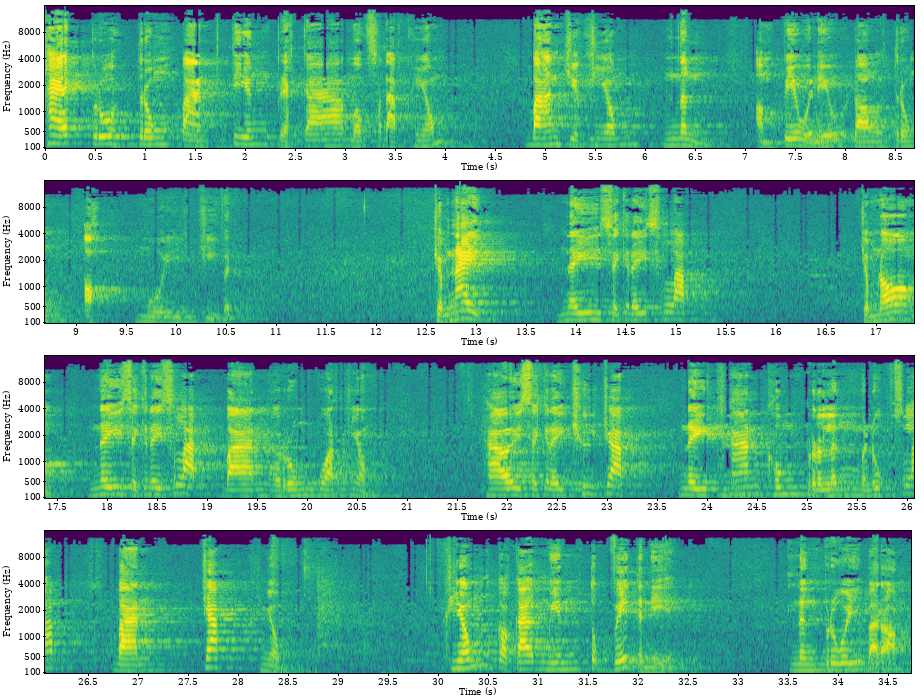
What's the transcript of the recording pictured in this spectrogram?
ហេតុព្រោះទ្រង់បានផ្ទៀងព្រះការមកស្ដាប់ខ្ញុំ បានជាខ្ញុំនឹងអំពាវនាវដល់ទ្រង់អស់មួយជីវិតចំណែក នៃសេចក្តីស្លាប់ចំណងនៃសេចក្តីស្លាប់បានរុំព័ទ្ធខ្ញុំ ហើយសេចក្តីឈឺចាប់នៃឋានឃុំប្រលឹងមនុស្សស្លាប់បានចាប់ខ្ញុំខ្ញុំក៏កើតមានទុក្ខវេទនានិងព្រួយបារម្ភ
